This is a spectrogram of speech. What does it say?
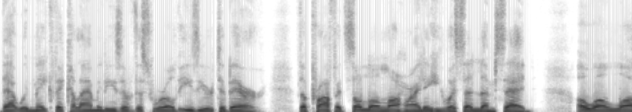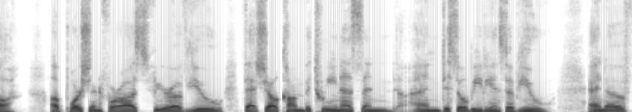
that would make the calamities of this world easier to bear. The Prophet wasallam said, O Allah, apportion for us fear of you that shall come between us and, and disobedience of you and of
